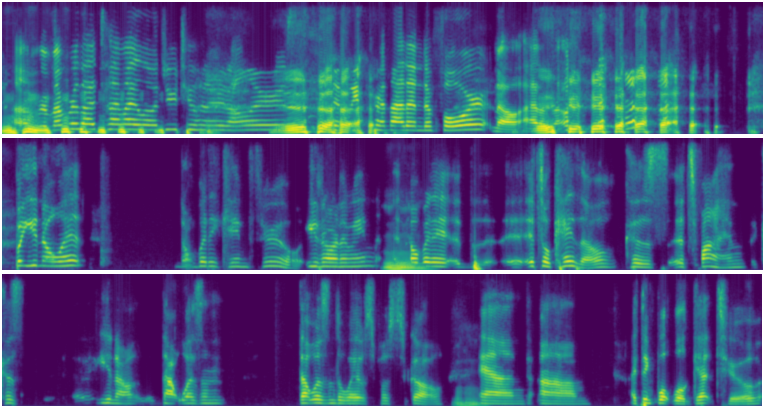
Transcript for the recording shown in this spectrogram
uh, remember that time I loaned you $200? Can we turn that into four? No, I don't know. but you know what? Nobody came through. You know what I mean? Mhm. Nobody. It's okay though, because it's fine. Because you know that wasn't that wasn't the way it was supposed to go. Mhm. And um, I think what we'll get to,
